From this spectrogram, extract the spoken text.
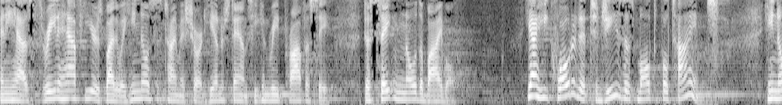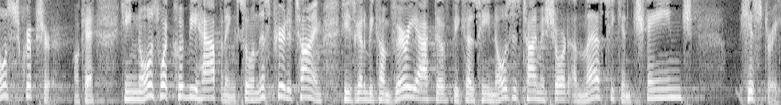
And he has three and a half years. By the way, he knows his time is short. He understands. He can read prophecy. Does Satan know the Bible? Yeah, he quoted it to Jesus multiple times. He knows Scripture, okay? He knows what could be happening. So, in this period of time, he's going to become very active because he knows his time is short unless he can change history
